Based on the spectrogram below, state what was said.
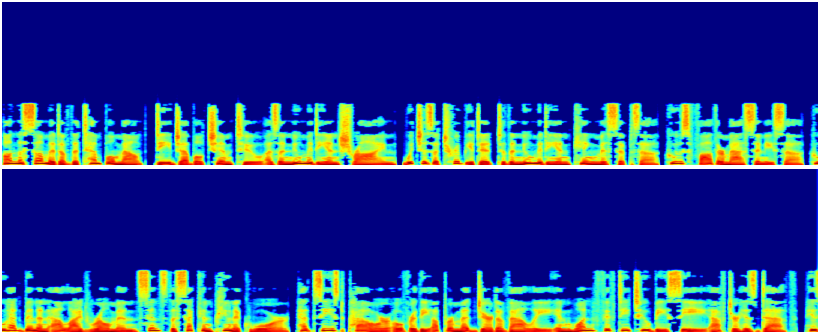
On the summit of the Temple Mount, D Jebel Chimtou is a Numidian shrine, which is attributed to the Numidian king Micipsa, whose father Massinissa, who had been an allied Roman since the Second Punic War, had seized power over the upper Medjerda Valley in 152 BC after his death. His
